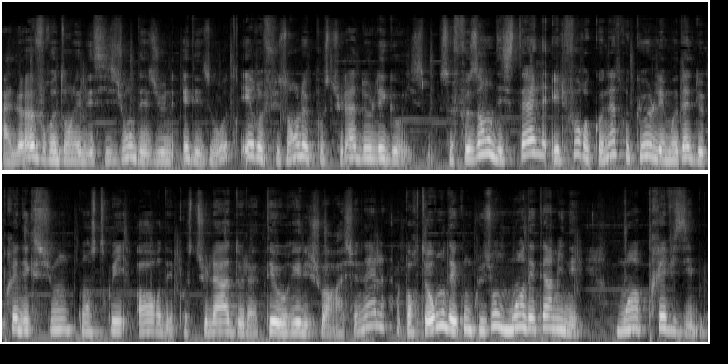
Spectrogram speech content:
à l'œuvre dans les décisions des unes et des autres, et refusant le postulat de l'égoïsme. Ce faisant, disent-elles, il faut reconnaître que les modèles de prédiction construits hors des postulats de la théorie du choix rationnel apporteront des conclusions moins déterminées, moins prévisibles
